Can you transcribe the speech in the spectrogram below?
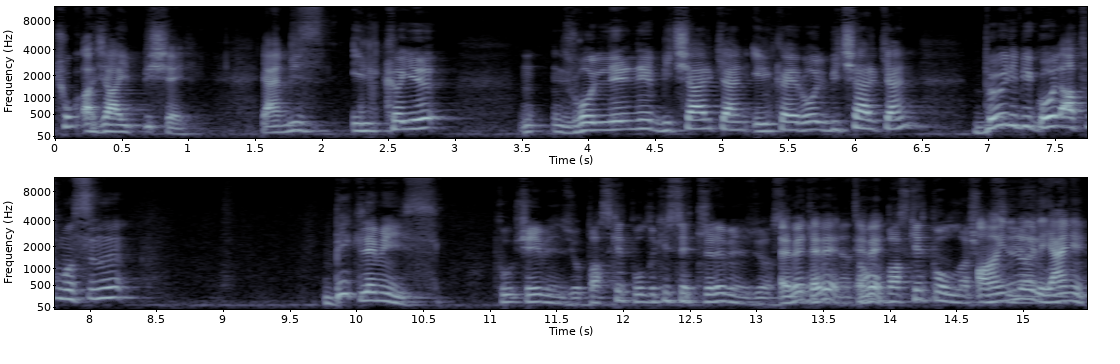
çok acayip bir şey. Yani biz İlkay'ı rollerini biçerken, İlkay'a rol biçerken böyle bir gol atmasını beklemeyiz. Bu şeye benziyor. Basketboldaki setlere benziyor aslında. Evet, evet, Yani tamam, evet. Basketbollaşması. Aynen öyle yani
